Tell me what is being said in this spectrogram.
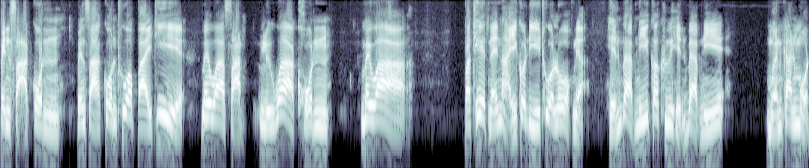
เป็นสากลเป็นสากลทั่วไปที่ไม่ว่าสัตว์หรือว่าคนไม่ว่าประเทศไหนๆก็ดีทั่วโลกเนี่ยเห็นแบบนี้ก็คือเห็นแบบนี้เหมือนกันหมด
